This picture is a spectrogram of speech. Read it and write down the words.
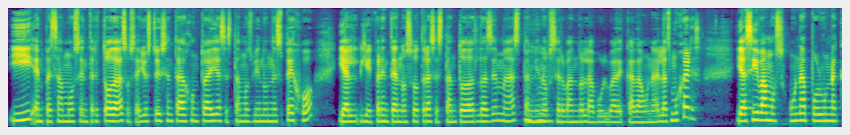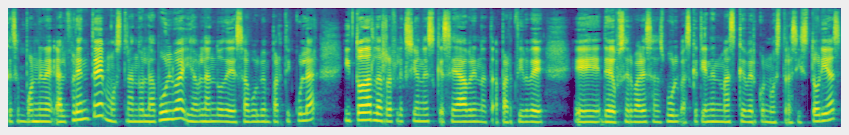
y empezamos entre todas, o sea, yo estoy sentada junto a ellas, estamos viendo un espejo y, al- y frente a nosotras están todas las demás también Ujú. observando la vulva de cada una de las mujeres. Y así vamos, una por una que se pone al frente mostrando la vulva y hablando de esa vulva en particular y todas las reflexiones que se abren a, a partir de, eh, de observar esas vulvas, que tienen más que ver con nuestras historias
